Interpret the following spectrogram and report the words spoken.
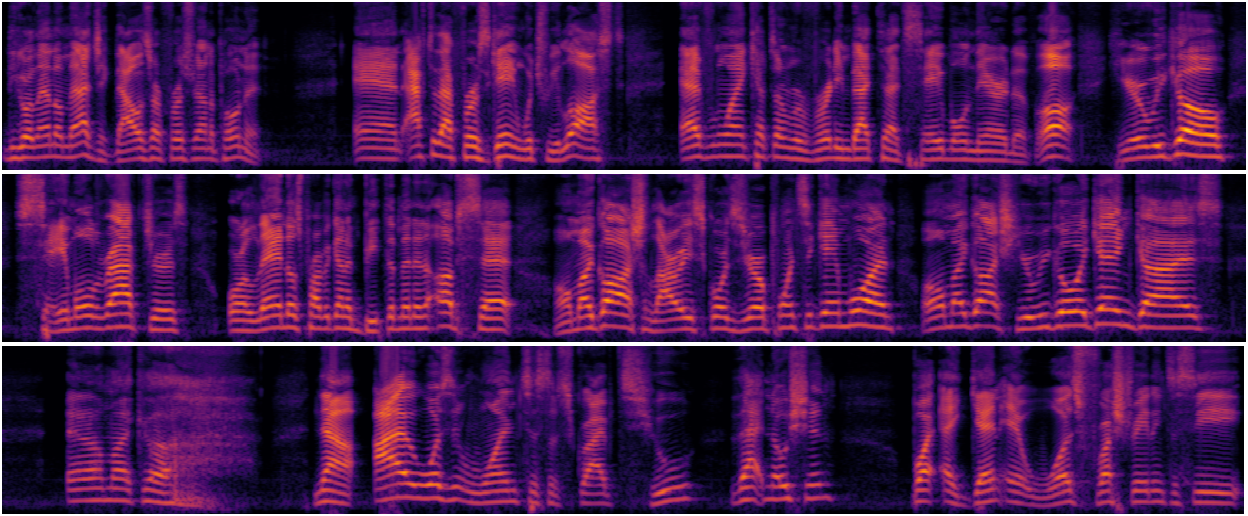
the Orlando Magic, that was our first round opponent, and after that first game, which we lost. Everyone kept on reverting back to that same old narrative. Oh, here we go. Same old Raptors. Orlando's probably going to beat them in an upset. Oh my gosh, Lowry scored zero points in game one. Oh my gosh, here we go again, guys. And I'm like, oh. Now, I wasn't one to subscribe to that notion, but again, it was frustrating to see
